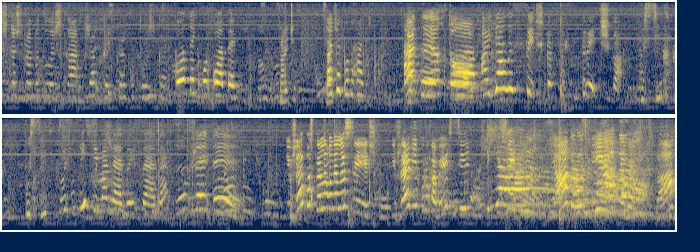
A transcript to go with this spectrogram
Мишка шкрабатушка. Жабка скрекотушка. Котик буркотик. Зайчик. Зайчик побігайчик. А ти хто? А я лисичка, сестричка. Пустіть. Пустіть. Пустіть і мене до себе. Ну вже йди. І вже пустили вони лисичку, і вже в їх в рукавичці п'ятеро звірів в рукавичці, так?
